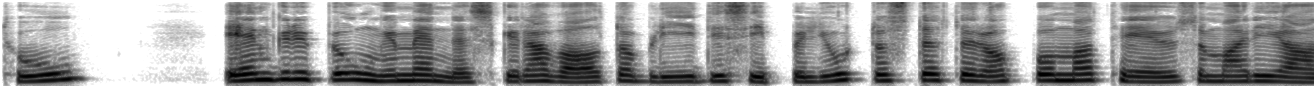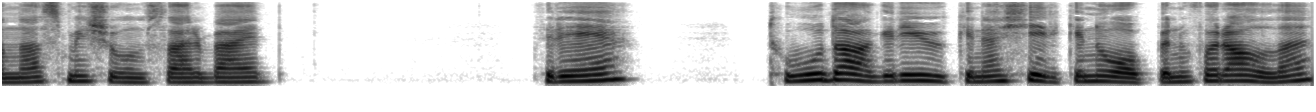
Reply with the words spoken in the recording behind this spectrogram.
To. En gruppe unge mennesker har valgt å bli disippelgjort og støtter opp om Matteus og Marianas misjonsarbeid. Tre. To dager i uken er kirken åpen for alle,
